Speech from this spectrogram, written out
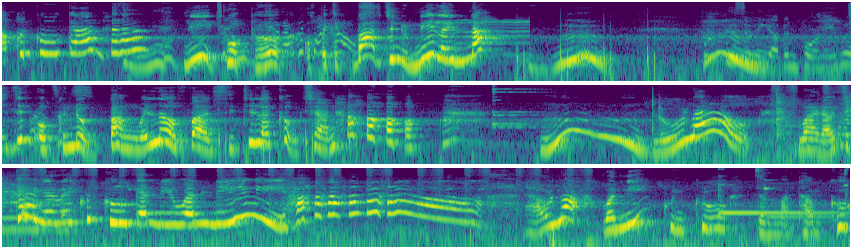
อกคุณครูกัน นี่พวกเธอออกไปจากบ้านฉันอยู่นี่เลยนะอืมฉันจะอบขนมปังไว้รอฝันสิที่รักของฉัน อืมรู้แล้ว ว่าเราจะแกล้งอะไรคุณครูกันในวันนี้เอาล่ะ วันนี้คุณครูจะมาทำคุก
